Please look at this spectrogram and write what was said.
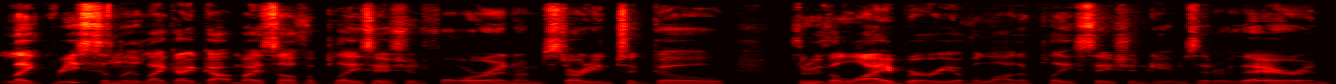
like recently, like I got myself a PlayStation Four, and I'm starting to go through the library of a lot of PlayStation games that are there, and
